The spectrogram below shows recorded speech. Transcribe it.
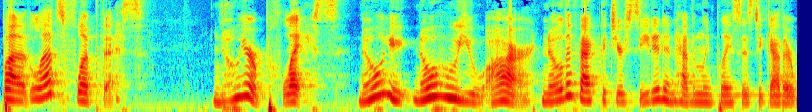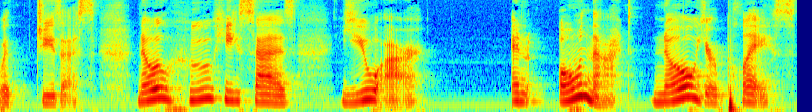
But let's flip this. Know your place. Know you know who you are. Know the fact that you're seated in heavenly places together with Jesus. Know who he says you are. And own that. Know your place.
